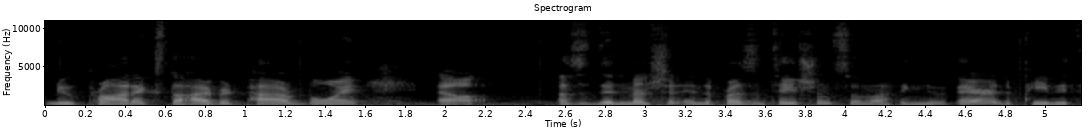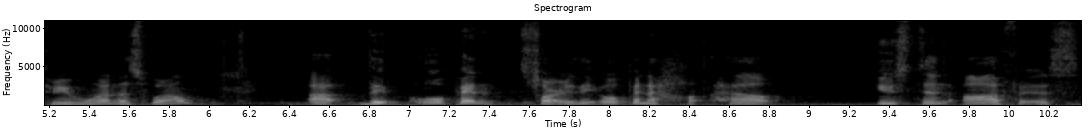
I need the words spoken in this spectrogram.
new products: the hybrid Power Buoy, uh, as I did mention in the presentation, so nothing new there. The PB31 as well. Uh, they open, sorry, they open a Houston office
